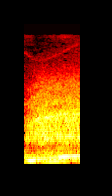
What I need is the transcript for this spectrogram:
Wow.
